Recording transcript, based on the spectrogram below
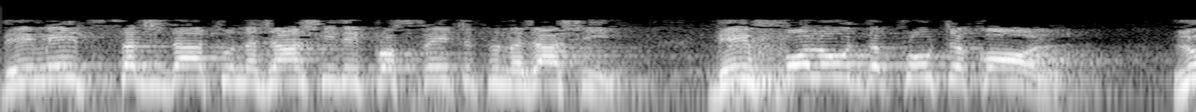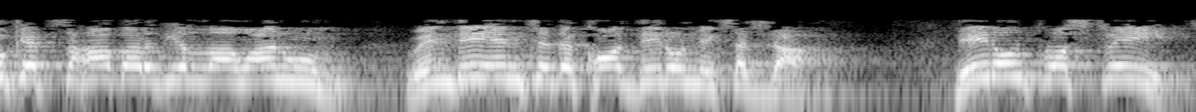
they made sajda to Najashi, they prostrated to Najashi. They followed the protocol. Look at Sahaba radiallahu anhum. When they enter the court, they don't make sajda. They don't prostrate.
